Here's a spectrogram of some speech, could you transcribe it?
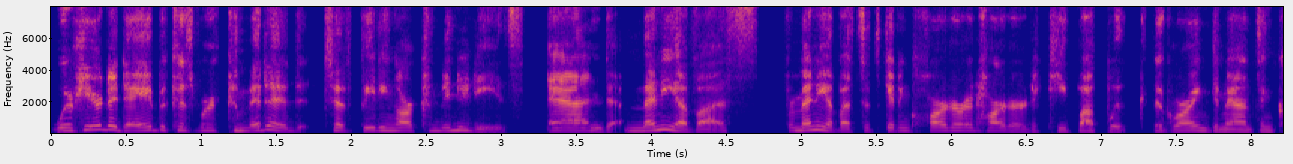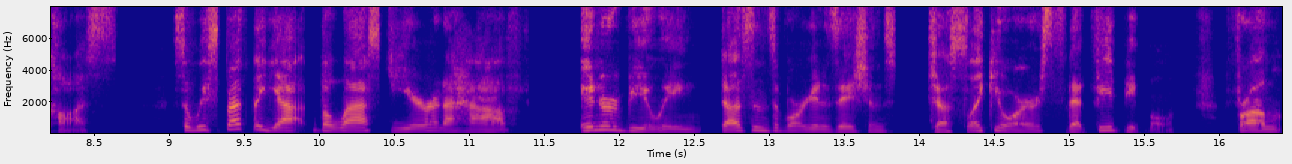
We're here today because we're committed to feeding our communities. And many of us, for many of us, it's getting harder and harder to keep up with the growing demands and costs. So we spent the, yeah the last year and a half interviewing dozens of organizations just like yours that feed people from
